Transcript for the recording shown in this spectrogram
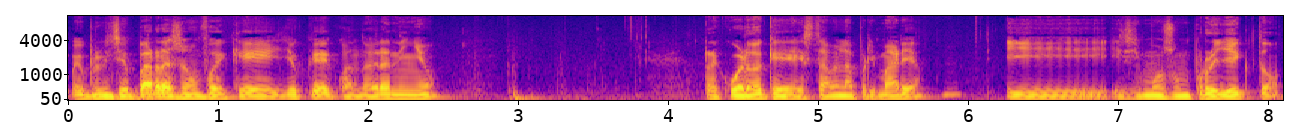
Mi principal razón fue que yo que cuando era niño, recuerdo que estaba en la primaria y hicimos un proyecto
